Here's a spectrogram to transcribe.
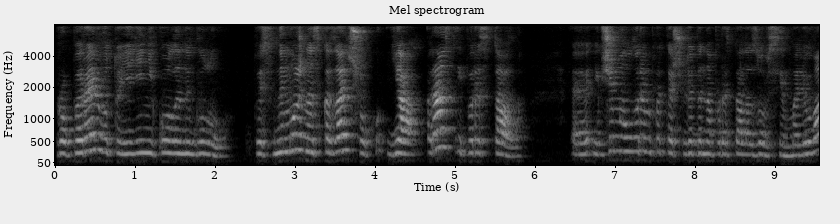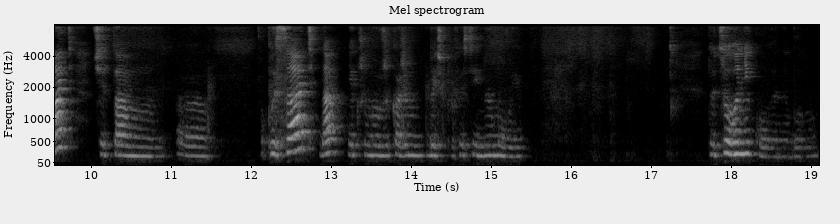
про перерву, то її ніколи не було. Тобто не можна сказати, що я раз і перестала. Е, Якщо ми говоримо про те, що людина перестала зовсім малювати чи там е, писати, да, якщо ми вже кажемо більш професійною мовою, то цього ніколи не було.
